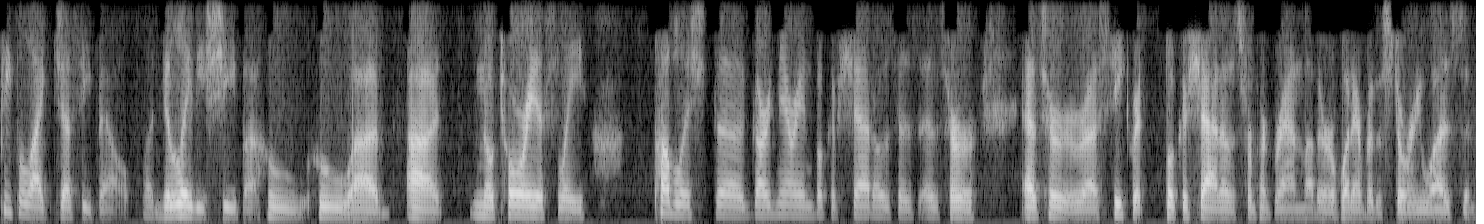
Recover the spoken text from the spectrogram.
people like Jessie Bell, the Lady Sheba, who who uh, uh, notoriously published the Gardnerian Book of Shadows as as her as her uh, secret book of shadows from her grandmother or whatever the story was, and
